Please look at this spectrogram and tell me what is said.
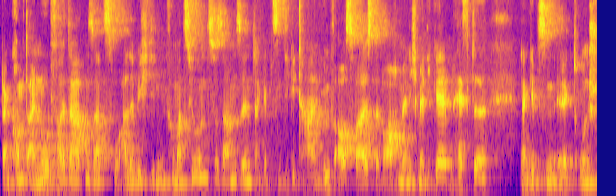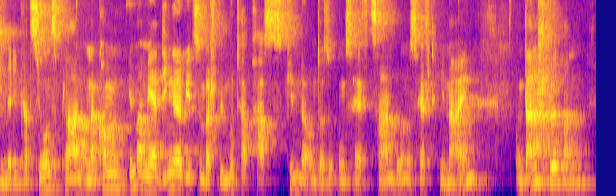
Dann kommt ein Notfalldatensatz, wo alle wichtigen Informationen zusammen sind. Dann gibt es einen digitalen Impfausweis, da brauchen wir nicht mehr die gelben Hefte. Dann gibt es einen elektronischen Medikationsplan und dann kommen immer mehr Dinge wie zum Beispiel Mutterpass, Kinderuntersuchungsheft, Zahnbonusheft hinein. Und dann spürt man,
